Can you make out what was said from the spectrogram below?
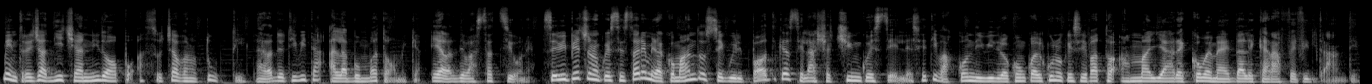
mentre già dieci anni dopo associavano tutti la radioattività alla bomba atomica e alla devastazione. Se vi piacciono queste storie mi raccomando segui il podcast e lascia 5 stelle, se ti va condividilo con qualcuno che si è fatto ammagliare come me dalle caraffe filtranti.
